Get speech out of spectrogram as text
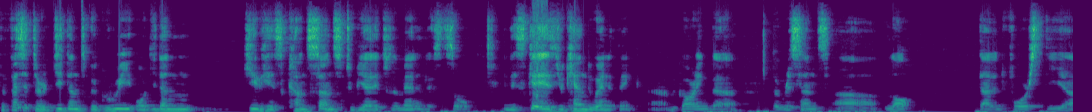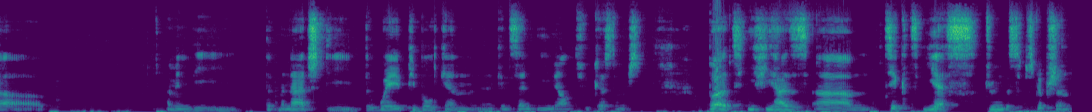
the visitor didn't agree or didn't give his consent to be added to the mailing list. So in this case, you can't do anything uh, regarding the, the recent uh, law that enforced the, uh, I mean the manage the, the way people can can send email to customers. But if he has um, ticked yes during the subscription,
